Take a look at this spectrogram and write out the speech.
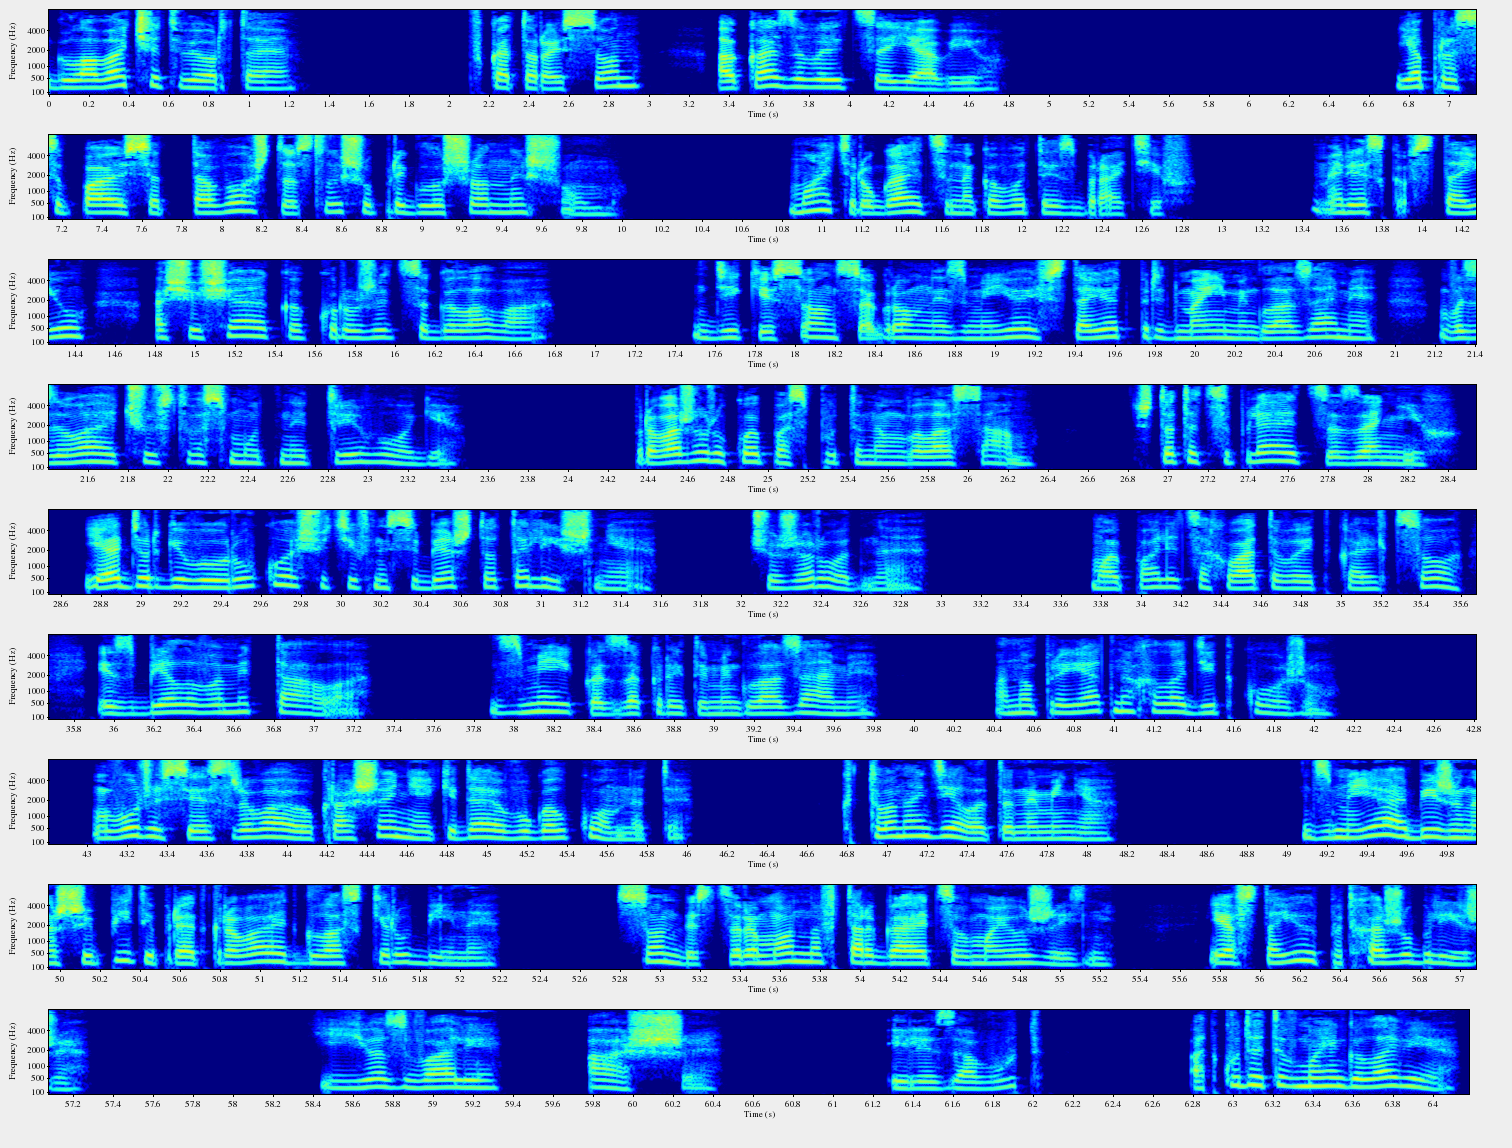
Глава четвертая, в которой сон оказывается явью. Я просыпаюсь от того, что слышу приглушенный шум. Мать ругается на кого-то из братьев. Резко встаю, ощущая, как кружится голова. Дикий сон с огромной змеей встает перед моими глазами, вызывая чувство смутной тревоги. Провожу рукой по спутанным волосам. Что-то цепляется за них, я дергиваю руку, ощутив на себе что-то лишнее, чужеродное. Мой палец охватывает кольцо из белого металла. Змейка с закрытыми глазами. Оно приятно холодит кожу. В ужасе я срываю украшение и кидаю в угол комнаты. Кто надел это на меня? Змея обиженно шипит и приоткрывает глазки рубины. Сон бесцеремонно вторгается в мою жизнь. Я встаю и подхожу ближе. Ее звали Аши. Или зовут? Откуда это в моей голове?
